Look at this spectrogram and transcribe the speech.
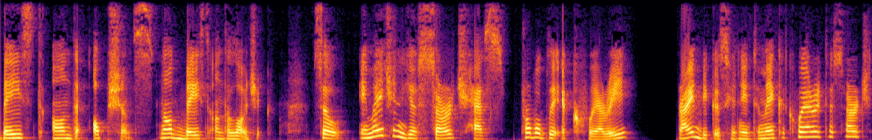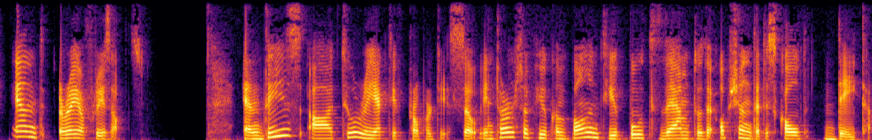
based on the options, not based on the logic. So imagine your search has probably a query, right? Because you need to make a query to search and array of results. And these are two reactive properties. So in terms of Vue component, you put them to the option that is called data.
